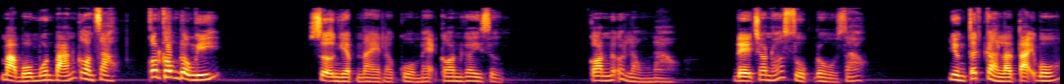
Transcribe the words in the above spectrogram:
mà bố muốn bán con sao? Con không đồng ý. Sự nghiệp này là của mẹ con gây dựng. Con nỡ lòng nào để cho nó sụp đổ sao? Nhưng tất cả là tại bố.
